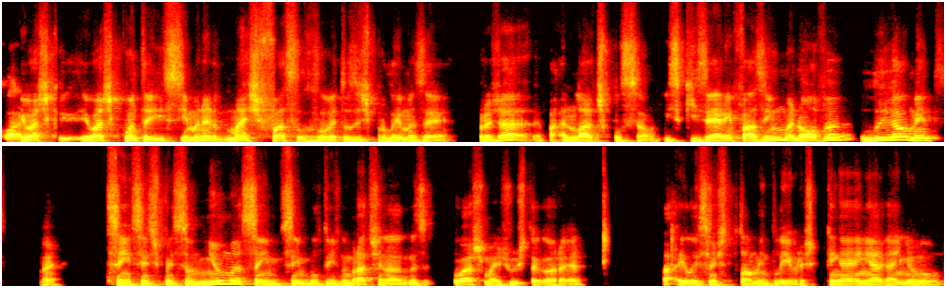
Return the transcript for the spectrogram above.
Claro. Eu acho, que, eu acho que quanto a isso, e a maneira mais fácil de resolver todos estes problemas é, para já, epá, anular a expulsão. E se quiserem, fazem uma nova legalmente é? sem, sem suspensão nenhuma, sem, sem boletins numerados, sem nada. Mas o que eu acho mais justo agora é pá, eleições totalmente livres. Quem ganhar, ganhou.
